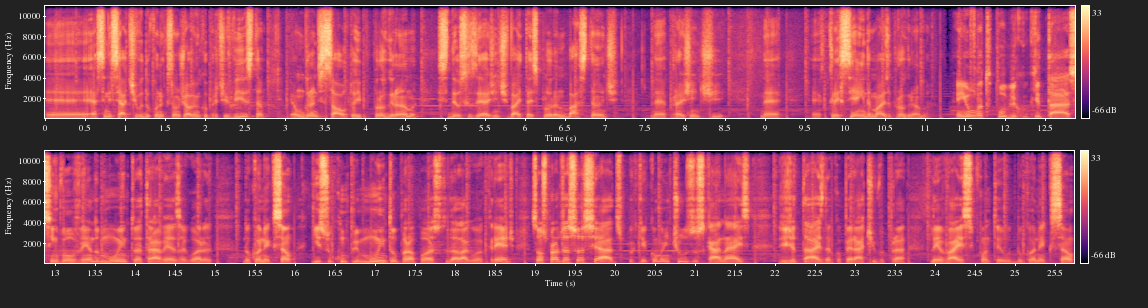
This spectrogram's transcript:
é, essa iniciativa do Conexão Jovem Cooperativista é um grande salto aí para o programa. Se Deus quiser, a gente vai estar tá explorando bastante né, para a gente né, é, crescer ainda mais o programa. Em um outro público que está se envolvendo muito através agora do Conexão, isso cumpre muito o propósito da Lagoa Cred, são os próprios associados, porque como a gente usa os canais digitais da cooperativa para levar esse conteúdo do Conexão,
